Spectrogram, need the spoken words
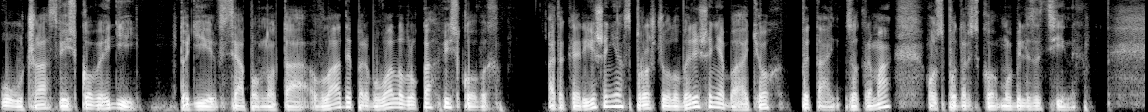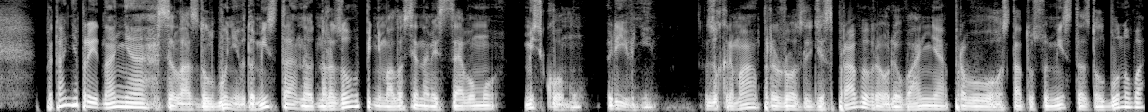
у час військових дій. Тоді вся повнота влади перебувала в руках військових. А таке рішення спрощувало вирішення багатьох питань, зокрема господарсько-мобілізаційних. Питання приєднання села з Долбунів до міста неодноразово піднімалося на місцевому міському рівні зокрема при розгляді справи врегулювання правового статусу міста Здолбунова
